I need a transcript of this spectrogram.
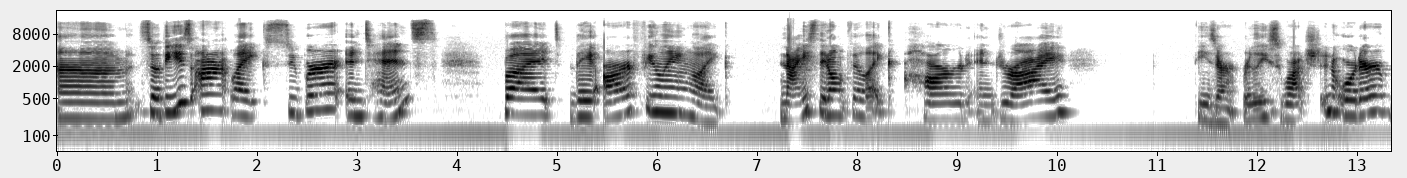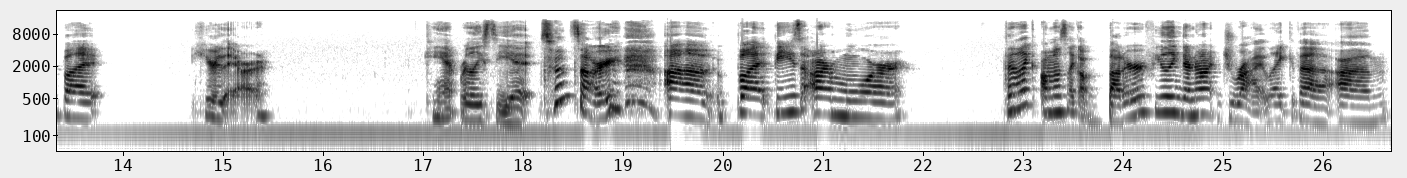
Um, so these aren't like super intense but they are feeling like nice. They don't feel like hard and dry these aren't really swatched in order, but here they are. Can't really see it. Sorry. Um, but these are more, they're like almost like a butter feeling. They're not dry like the, um,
